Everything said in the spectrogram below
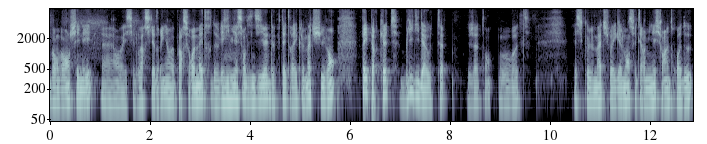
Bon, on va enchaîner. Euh, on va essayer de voir si Adrien va pouvoir se remettre de l'élimination d'Indian, peut-être avec le match suivant. Paper Cut, Bleeded Out. J'attends vos votes. Est-ce que le match va également se terminer sur un 3-2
